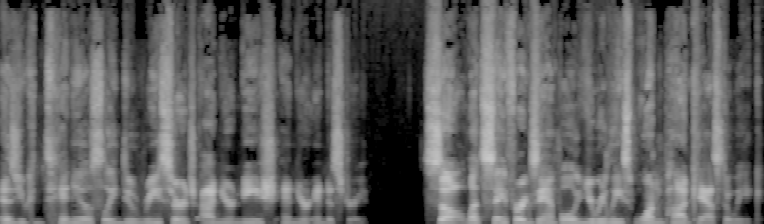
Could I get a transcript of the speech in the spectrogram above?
as you continuously do research on your niche and your industry. So, let's say, for example, you release one podcast a week.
